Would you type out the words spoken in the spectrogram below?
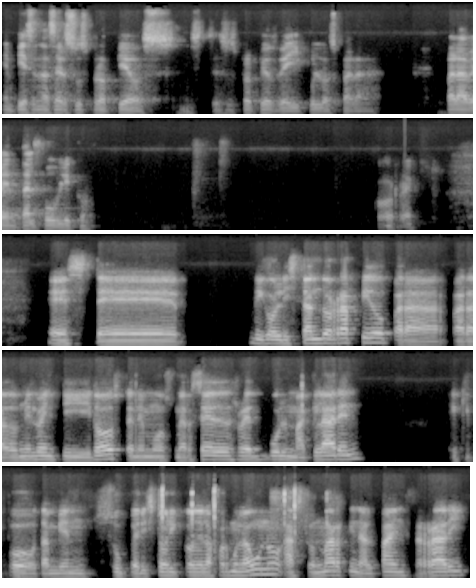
empiecen a hacer sus propios, este, sus propios vehículos para, para venta al público. Correcto. Este, digo, listando rápido para, para 2022 tenemos Mercedes, Red Bull, McLaren, equipo también súper histórico de la Fórmula 1, Aston Martin, Alpine, Ferrari,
